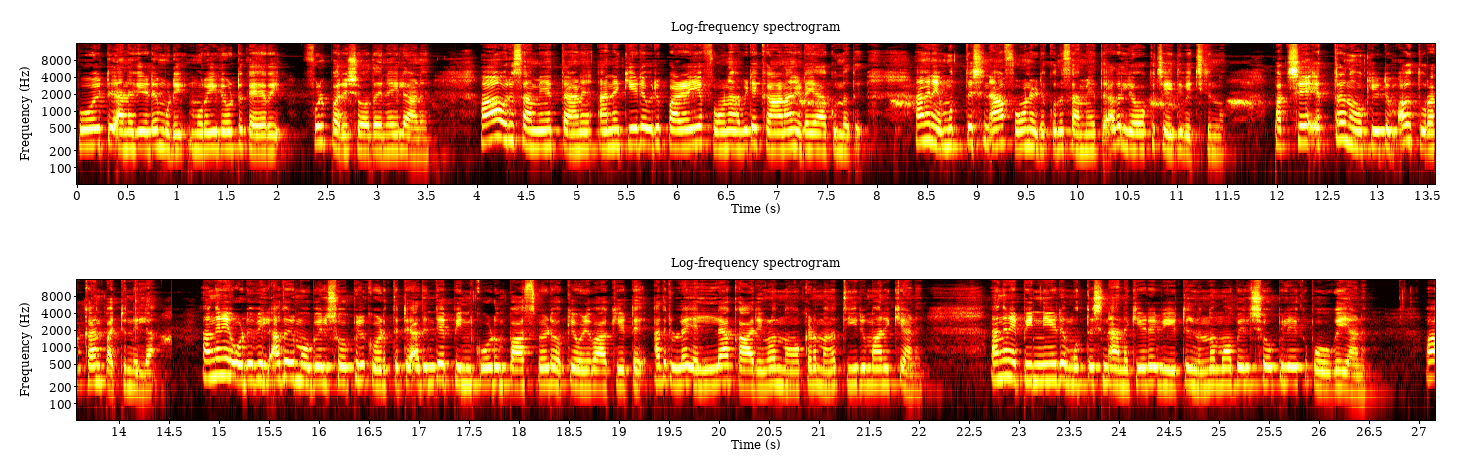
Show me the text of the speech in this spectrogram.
പോയിട്ട് അനകയുടെ മുടി മുറിയിലോട്ട് കയറി ഫുൾ പരിശോധനയിലാണ്. ആ ഒരു സമയത്താണ് അനക്കിയുടെ ഒരു പഴയ ഫോൺ അവിടെ കാണാൻ ഇടയാകുന്നത്. അങ്ങനെ മുത്തശ്ശൻ ആ ഫോൺ എടുക്കുന്ന സമയത്ത് അത് ലോക്ക് ചെയ്ത് വെച്ചിരുന്നു. പക്ഷേ എത്ര നോക്കിയിട്ടും അത് തുറക്കാൻ പറ്റുന്നില്ല. അങ്ങനെ ഒടുവിൽ അതൊരു മൊബൈൽ ഷോപ്പിൽ കൊടുത്തിട്ട് അതിന്റെ പിൻകോഡും പാസ്വേഡും ഒക്കെ ഒഴിവാക്കിയിട്ട് അതിലുള്ള എല്ലാ കാര്യങ്ങളും നോക്കണമെന്ന് തീരുമാനിക്കുകയാണ്. അങ്ങനെ പിന്നീട് മുത്തശ്ശൻ അനക്കിയുടെ വീട്ടിൽ നിന്നും മൊബൈൽ ഷോപ്പിലേക്ക് പോവുകയാണ്. ആ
